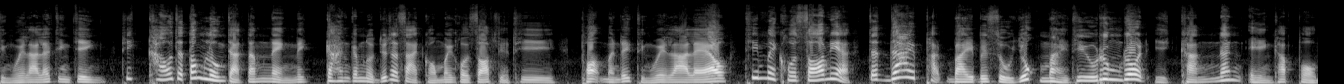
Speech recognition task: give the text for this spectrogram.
ถึงเวลาแล้วจริง ๆ ที่เขาจะต้องลงจากตำแหน่งในการกำหนดยุทธศาสตร์ของ Microsoft เสียที เพราะมันได้ถึงเวลาแล้วที่ Microsoft เนี่ยจะได้ผลัดใบไปสู่ยุคใหม่ที่รุ่งโรจน์อีกครั้งนั่นเองครับผม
